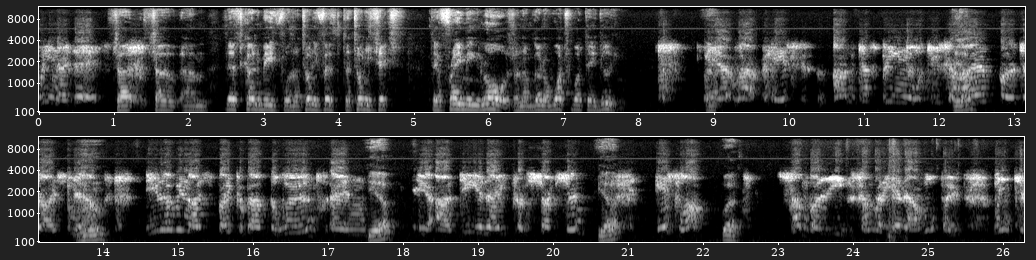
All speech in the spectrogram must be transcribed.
we know that. So, so um, that's going to be for the 25th, the 26th. They're framing laws, and I'm going to watch what they're doing. Yeah, well, I'm just being naughty, so Yeah. I apologise now. Mhm. You know when I spoke about the worms and Yeah, uh, DNA construction? yeah. Guess what? What? Somebody, somebody in our hapū went to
